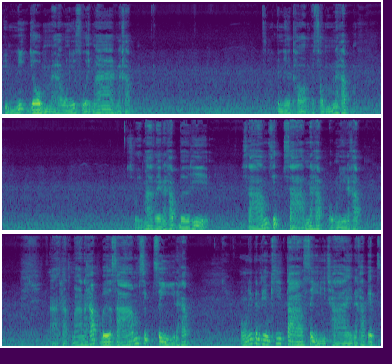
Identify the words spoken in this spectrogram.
พิมพ์นิยมนะครับวงนี้สวยมากนะครับ เป็นเนื้อทองผสมนะครับ สวยมากเลยนะครับ เบอร์ที่ สามสิบสามนะครับองค์นี้นะครับ อ่าถัดมานะครับ เบอร์สามสิบสี่นะครับ องค์นี้เป็นพิมพ์ขี้ตาสี่ชายนะครับ F4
